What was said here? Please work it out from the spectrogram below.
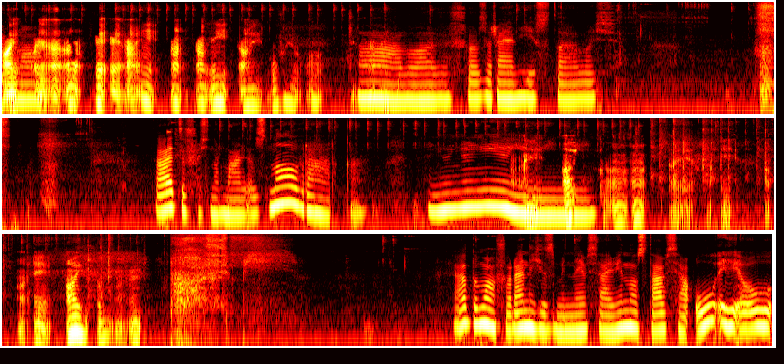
Ай, давно. ай, ай, ай, ай, ай, ай, ай, ой, ой. А, боже, що з Ренгі сталося? Давайте щось нормальне. Знов рарка. Ай, ай, ай. Я думав, що Ренгі змінився, а він остався у і у.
